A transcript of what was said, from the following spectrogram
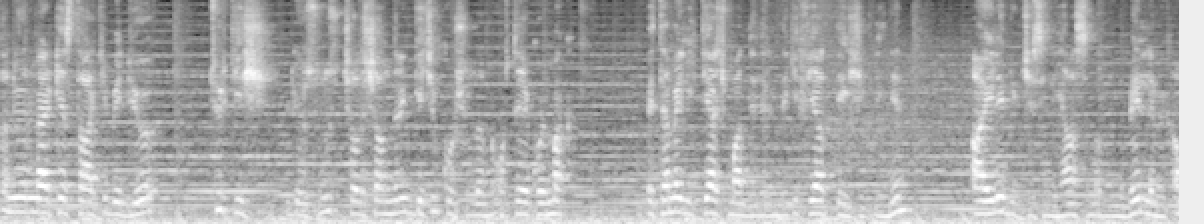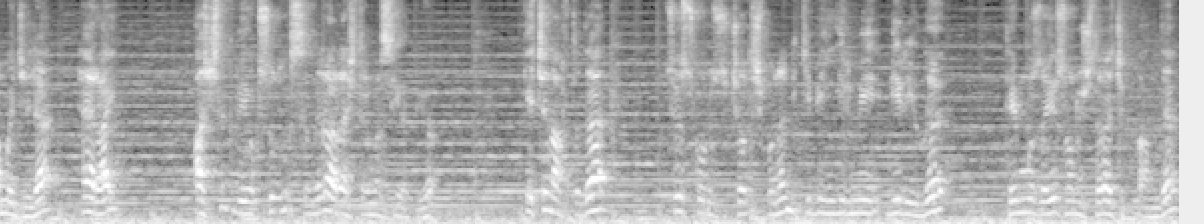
Sanıyorum herkes takip ediyor. Türk İş biliyorsunuz çalışanların geçim koşullarını ortaya koymak ve temel ihtiyaç maddelerindeki fiyat değişikliğinin aile bütçesini yansımalarını belirlemek amacıyla her ay açlık ve yoksulluk sınırı araştırması yapıyor. Geçen haftada söz konusu çalışmanın 2021 yılı Temmuz ayı sonuçları açıklandı.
